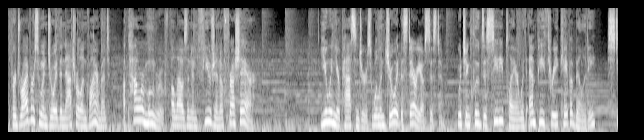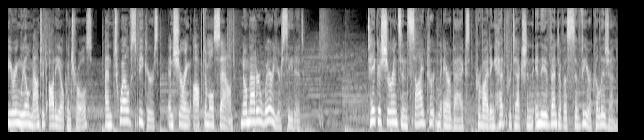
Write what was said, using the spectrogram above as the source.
For drivers who enjoy the natural environment, a power moonroof allows an infusion of fresh air. You and your passengers will enjoy the stereo system, which includes a CD player with MP3 capability, steering wheel mounted audio controls, and 12 speakers ensuring optimal sound no matter where you're seated. Take assurance in side curtain airbags, providing head protection in the event of a severe collision.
